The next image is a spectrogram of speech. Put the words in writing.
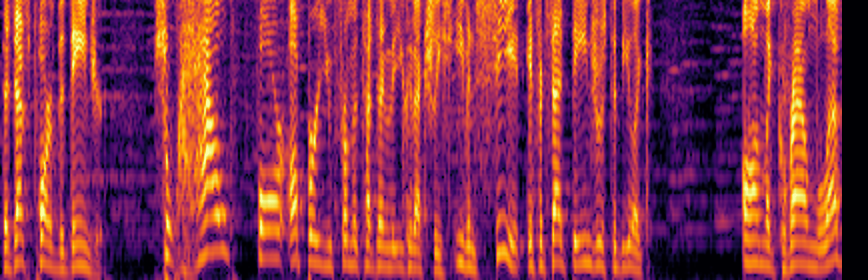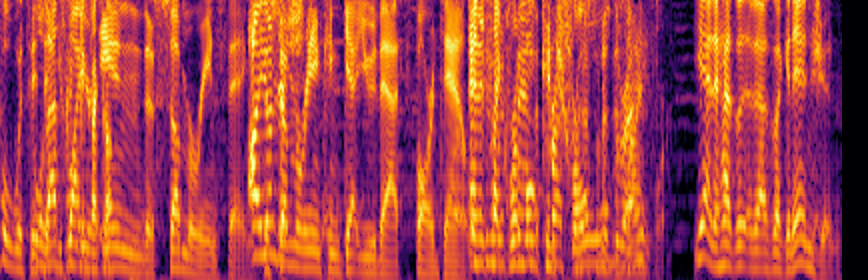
That that's part of the danger. So how far up are you from the Titanic that you could actually even see it? If it's that dangerous to be like on like ground level with it, well, that that's you why couldn't you're get back up? in the submarine thing. I the underst- submarine can get you that far down, And it's like remote control, that's what it's designed right? for. Yeah, and it has a, it has like an engine.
